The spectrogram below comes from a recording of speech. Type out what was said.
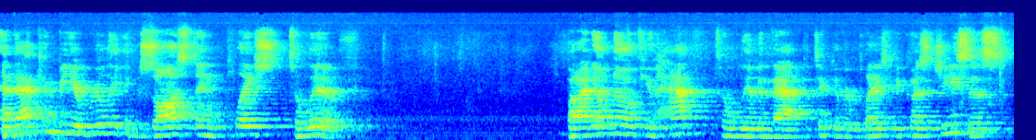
And that can be a really exhausting place to live. But I don't know if you have to live in that particular place because Jesus,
